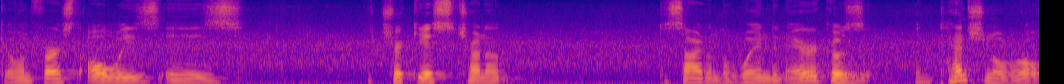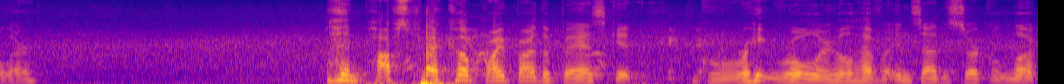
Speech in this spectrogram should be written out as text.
Going first always is the trickiest, trying to decide on the wind. And Eric goes intentional roller. And pops back up right by the basket. Great roller. He'll have an inside the circle look.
